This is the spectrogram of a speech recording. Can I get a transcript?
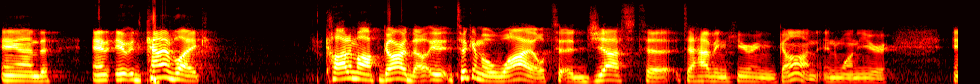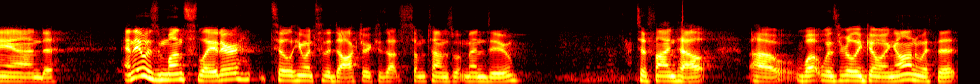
And, and it was kind of like caught him off guard, though. It took him a while to adjust to, to having hearing gone in one ear. And, and it was months later till he went to the doctor, because that's sometimes what men do, to find out uh, what was really going on with it.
